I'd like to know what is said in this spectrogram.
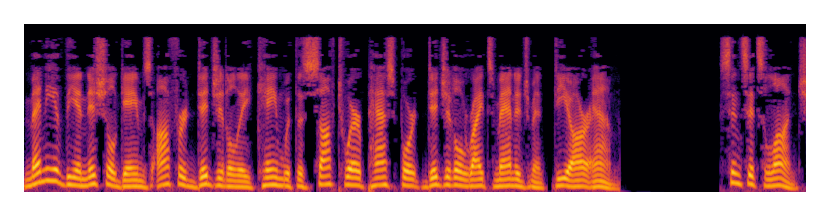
Many of the initial games offered digitally came with the Software Passport Digital Rights Management (DRM). Since its launch,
